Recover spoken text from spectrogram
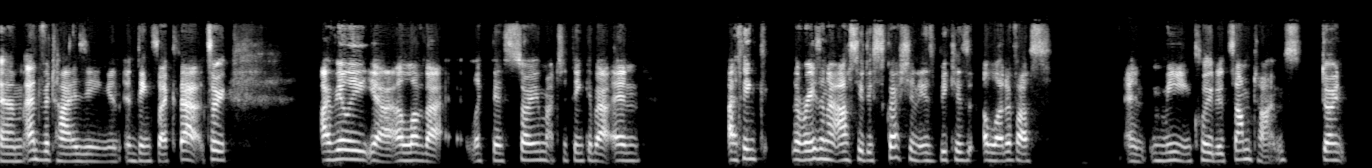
um, advertising and, and things like that. So i really yeah i love that. Like there's so much to think about. And i think the reason i asked you this question is because a lot of us and me included sometimes don't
